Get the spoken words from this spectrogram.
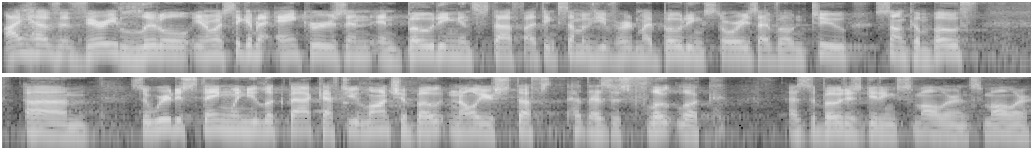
I have very little, you know, I was thinking about anchors and, and boating and stuff. I think some of you have heard my boating stories. I've owned two, sunk them both. Um, it's the weirdest thing when you look back after you launch a boat and all your stuff has this float look as the boat is getting smaller and smaller.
